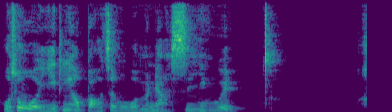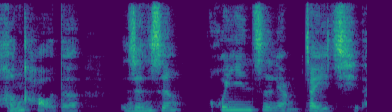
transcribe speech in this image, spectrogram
我说我一定要保证我们俩是因为很好的人生婚姻质量在一起的。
